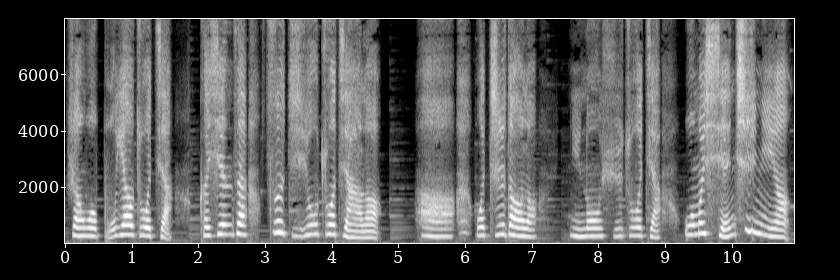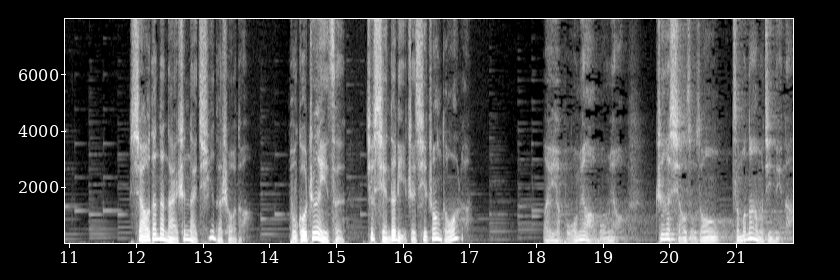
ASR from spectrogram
让我不要作假。可现在自己又作假了，啊！我知道了，你弄虚作假，我们嫌弃你啊！小蛋蛋奶声奶气的说道，不过这一次就显得理直气壮多了。哎呀，不妙不妙，这小祖宗怎么那么精灵呢？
